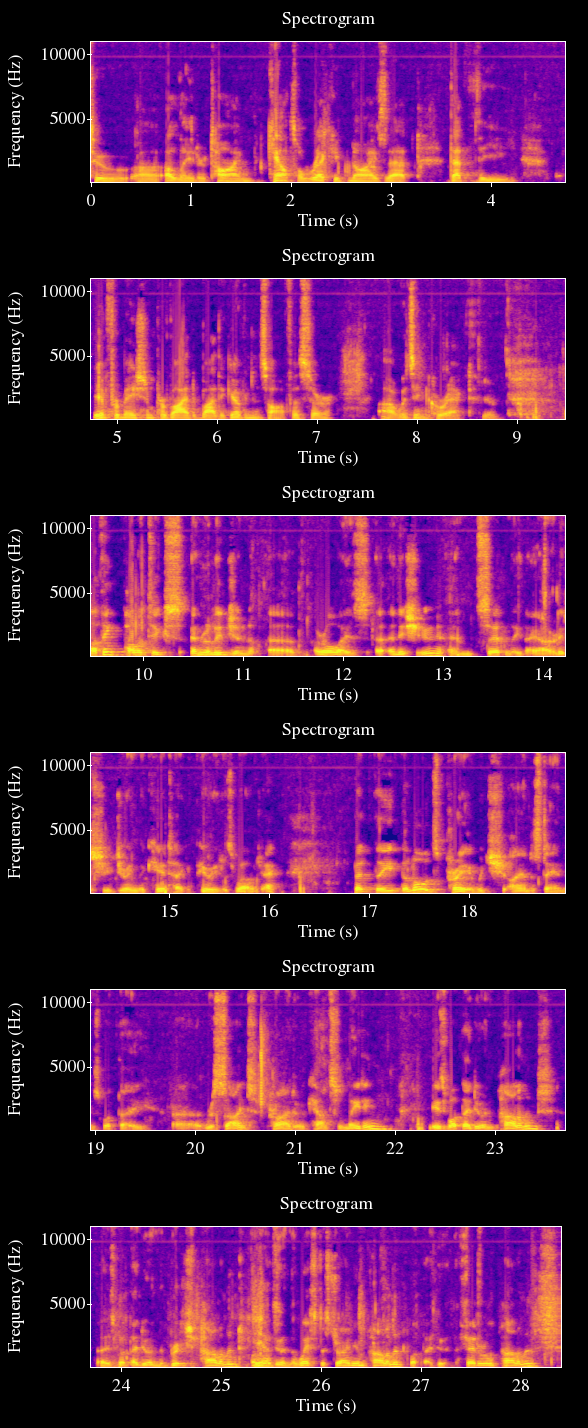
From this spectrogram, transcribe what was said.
to uh, a later time. Council recognized that that the information provided by the governance officer uh, was incorrect. Yeah. I think politics and religion uh, are always uh, an issue, and certainly they are an issue during the caretaker period as well, Jack. But the, the Lord's Prayer, which I understand is what they uh, recite prior to a council meeting, is what they do in Parliament, is what they do in the British Parliament, what Yes. they do in the West Australian Parliament, what they do in the Federal Parliament.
